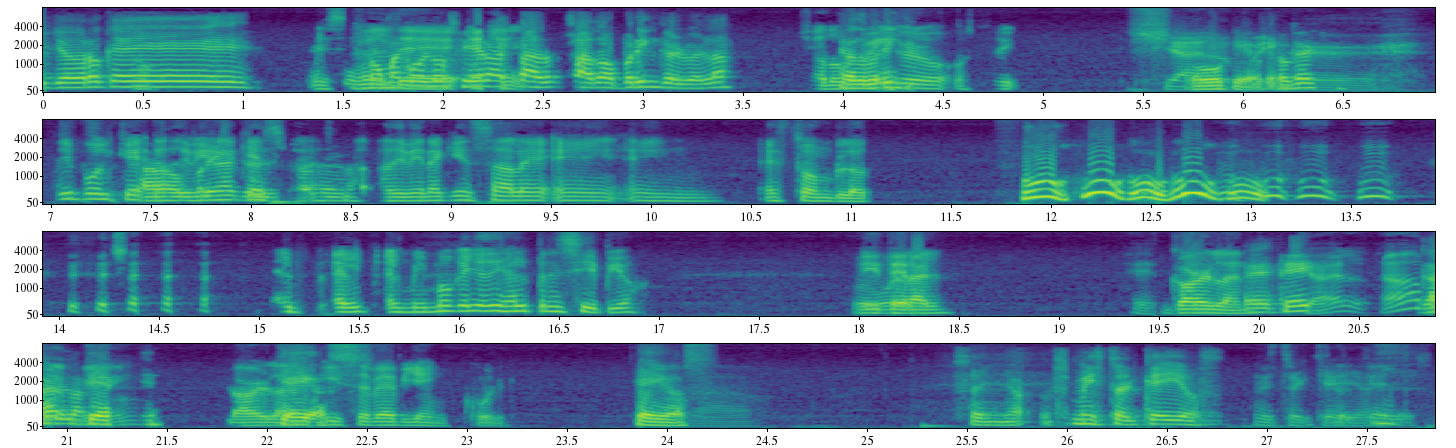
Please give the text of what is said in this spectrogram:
yo creo que. No, no me acuerdo si era eh, Shadowbringer, ¿verdad? Shadowbringer, sí. Shadowbringer. Okay. Sí, porque adivina quién, adivina quién sale en, en Stormblood. Uh, uh, uh, el, el, el, mismo que yo dije al principio. literal. Este, Garland. Ah, Garland. Garland. Y se ve bien cool. Chaos. Señor. Mr. Chaos. Mr. Chaos.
